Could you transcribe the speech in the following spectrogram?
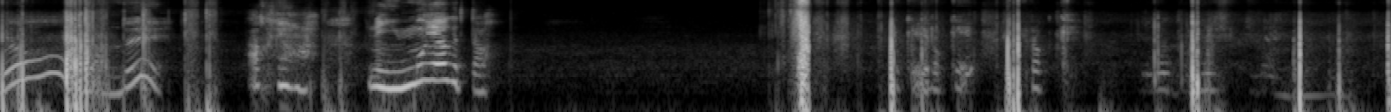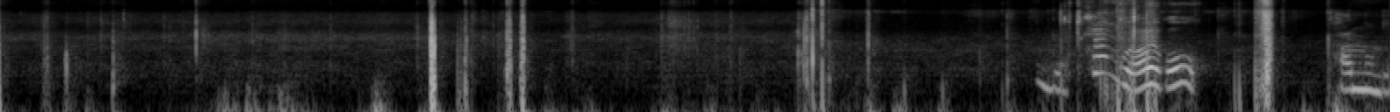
뭐야, 왜안 돼? 아, 그냥, 그냥 임무해야겠다. 이렇게, 이렇게, 이렇게. 내가 누구 싶지가 않네. 뭐 어떻게 하는 거야, 이거? 다 왔는데.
